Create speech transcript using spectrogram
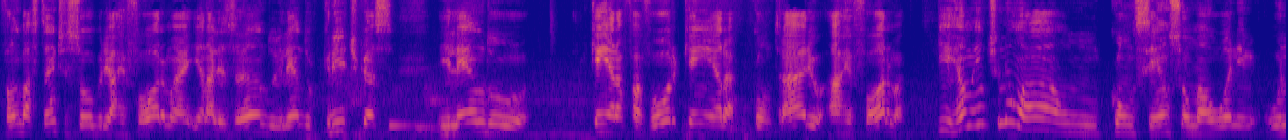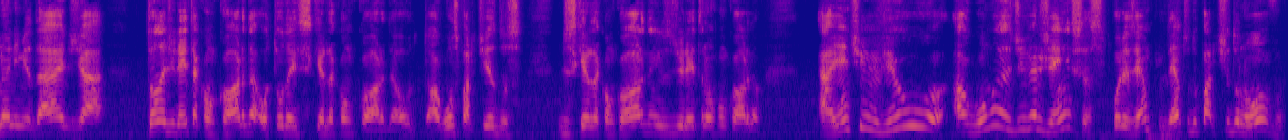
falando bastante sobre a reforma e analisando e lendo críticas e lendo quem era a favor, quem era contrário à reforma. E realmente não há um consenso, uma unanimidade a toda a direita concorda ou toda a esquerda concorda, ou alguns partidos de esquerda concordam e os de direita não concordam. A gente viu algumas divergências, por exemplo, dentro do Partido Novo.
